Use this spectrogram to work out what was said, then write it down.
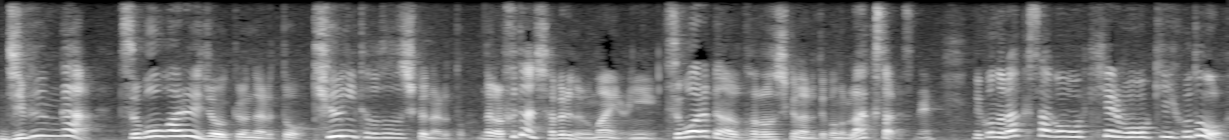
自分が都合悪い状況になると急にたどたどしくなると。だから普段喋るのうまいのに都合悪くなるとたどたどしくなるってこの落差ですね。でこの落差が大きければ大きいほど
